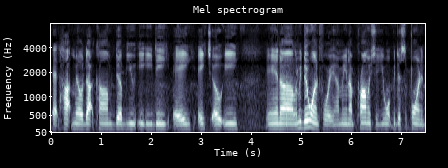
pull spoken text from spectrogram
at hotmail.com. W E E D A H O E. And uh, let me do one for you. I mean, I promise you, you won't be disappointed.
